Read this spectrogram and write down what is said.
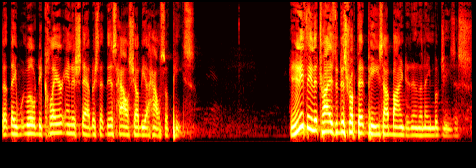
that they will declare and establish that this house shall be a house of peace. And anything that tries to disrupt that peace, I bind it in the name of Jesus.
